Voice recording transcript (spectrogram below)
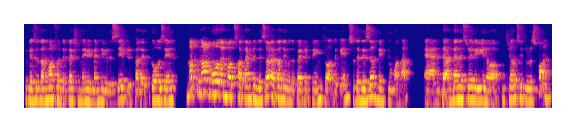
Because if I'm not for deflection, maybe Mendy would have saved it, but it goes in not not more than what Southampton deserved. I thought they were the better team throughout the game, so they deserve being two one up. And um, then it's really you know up to Chelsea to respond,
